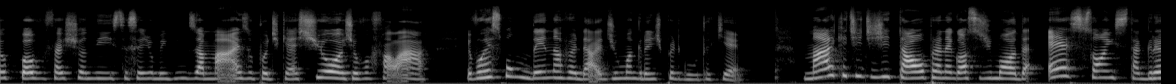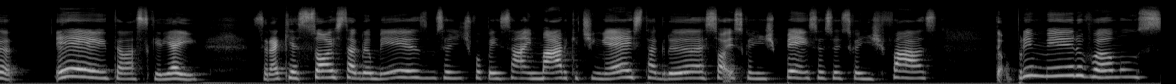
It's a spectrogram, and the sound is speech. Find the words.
Meu povo fashionista, sejam bem-vindos a mais um podcast. E hoje eu vou falar, eu vou responder, na verdade, uma grande pergunta que é: marketing digital para negócio de moda é só Instagram? Eita, lasqueira, e aí? Será que é só Instagram mesmo? Se a gente for pensar em marketing, é Instagram, é só isso que a gente pensa, é só isso que a gente faz? Então, primeiro vamos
